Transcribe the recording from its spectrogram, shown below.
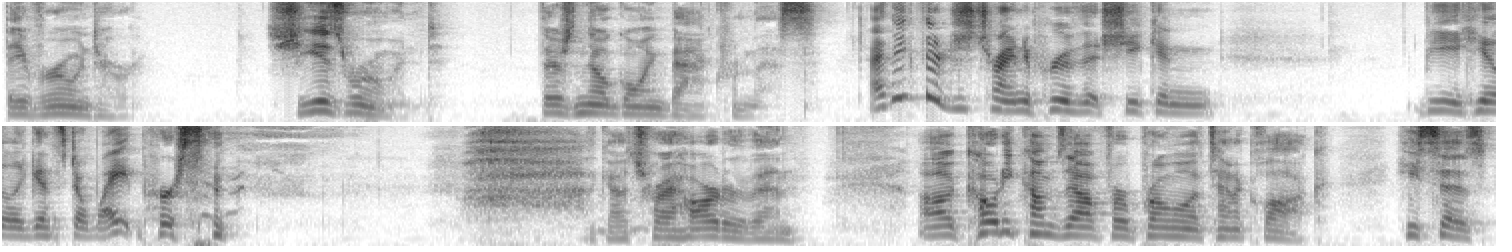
They've ruined her. She is ruined. There's no going back from this. I think they're just trying to prove that she can be a heel against a white person. I gotta try harder then. Uh, Cody comes out for a promo at 10 o'clock. He says,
